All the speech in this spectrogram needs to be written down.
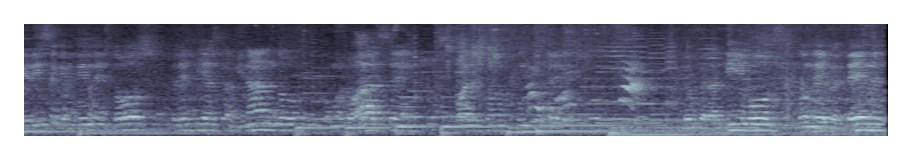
que dice que tiene dos, tres días caminando, lo hacen, cuáles son los puntos de, operativos, dónde hay.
